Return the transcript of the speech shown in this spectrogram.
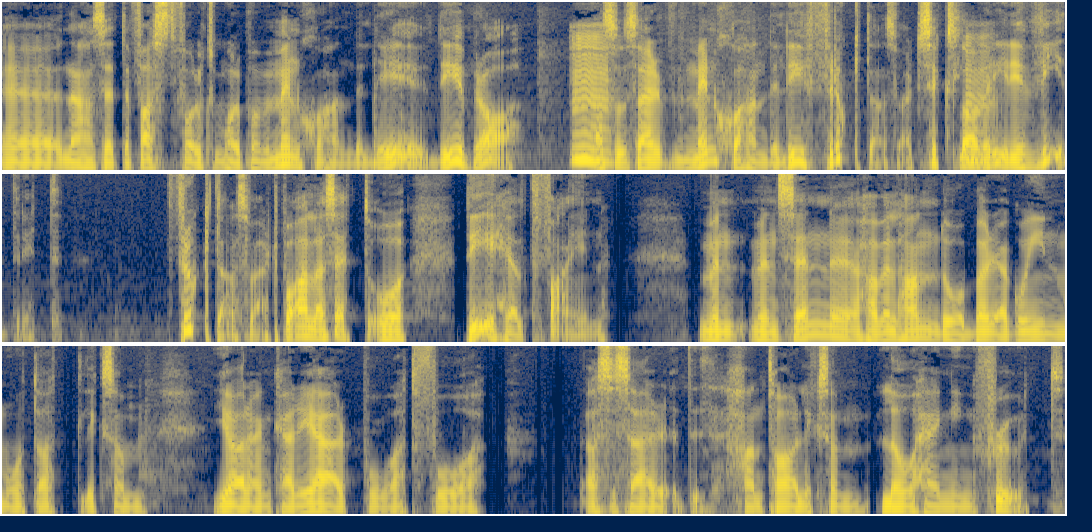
eh, när han sätter fast folk som håller på med människohandel, det, det är ju bra. Mm. Alltså så här, människohandel, det är fruktansvärt. Sexslaveri, mm. det är vidrigt. Fruktansvärt på alla sätt och det är helt fine. Men, men sen eh, har väl han då börjat gå in mot att liksom göra en karriär på att få, alltså så här, han tar liksom low hanging fruit.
